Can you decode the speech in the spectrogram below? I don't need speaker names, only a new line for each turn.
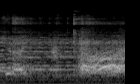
How can
ah!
